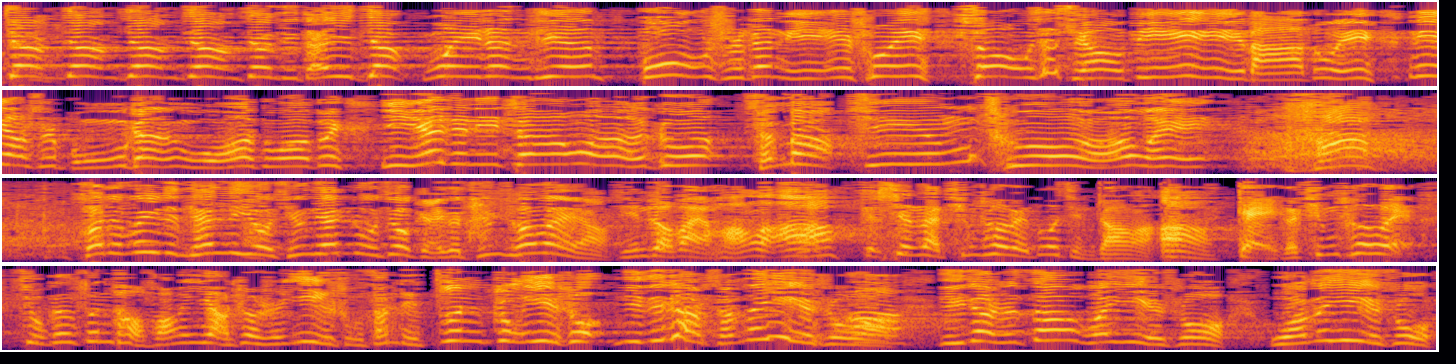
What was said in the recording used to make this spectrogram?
降降降降降你得降，威震天不是跟你吹，手下小弟大堆，你要是不跟我作对，爷给你找我哥什么？停车位。哈，合着威震天利诱擎天柱就给个停车位啊？您这外行了啊！啊这现在停车位多紧张啊！啊给个停车位就跟分套房一样，这是艺术，咱得尊重艺术。你这叫什么艺术啊？啊你这是糟粕艺术。我们艺术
